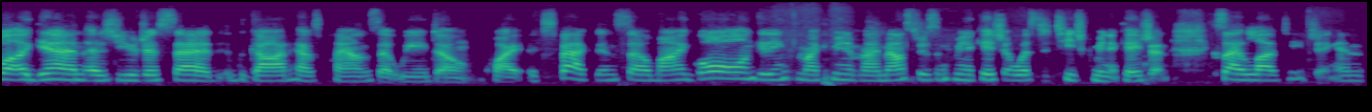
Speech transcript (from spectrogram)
Well, again, as you just said, God has plans that we don't quite expect. And so my goal in getting my communi- my master's in communication was to teach communication because I love teaching. And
